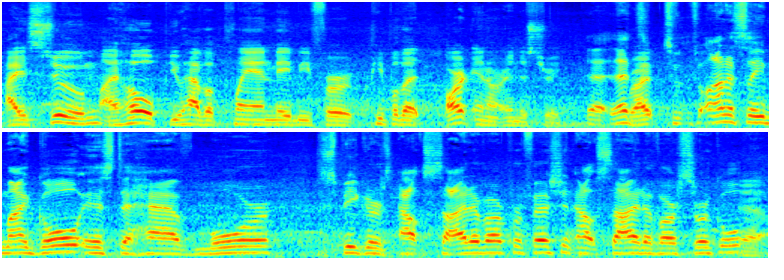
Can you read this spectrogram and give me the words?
I assume, I hope you have a plan maybe for people that aren't in our industry. Yeah, that's, right? to- honestly, my goal is to have more speakers outside of our profession, outside of our circle, Yeah.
